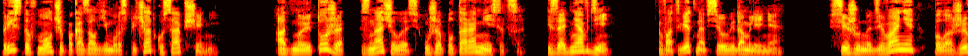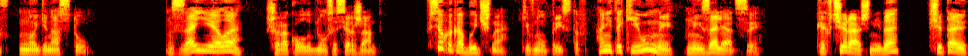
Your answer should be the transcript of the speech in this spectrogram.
Пристав молча показал ему распечатку сообщений. Одно и то же значилось уже полтора месяца, изо дня в день, в ответ на все уведомления. Сижу на диване, положив ноги на стул. «Заело!» — широко улыбнулся сержант. «Все как обычно», — кивнул пристав. «Они такие умные на изоляции». «Как вчерашний, да? Считаю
